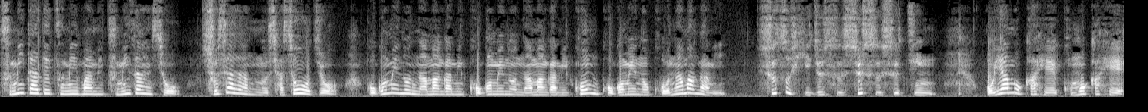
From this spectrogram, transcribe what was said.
積み立て、積み豆、積み残椒、諸社団の社少女、こごめの生紙、こごめの生紙、こんこごめの小生紙、すすひじゅす、しゅすしちん、親も貨幣、子も貨幣、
